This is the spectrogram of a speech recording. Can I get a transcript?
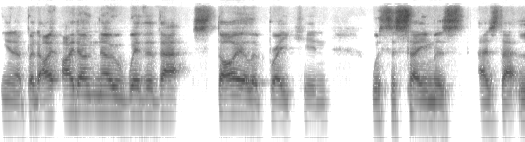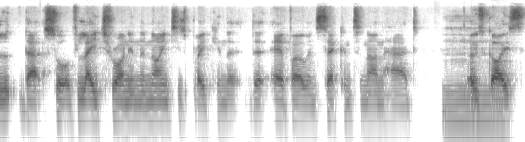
you know, but I, I don't know whether that style of breaking was the same as as that that sort of later on in the nineties breaking that that Evo and Second to None had. Mm. Those guys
